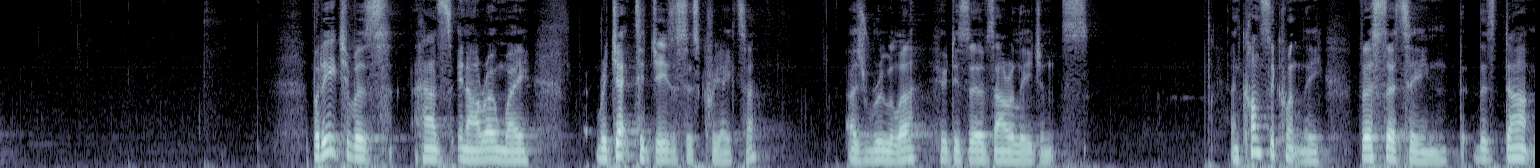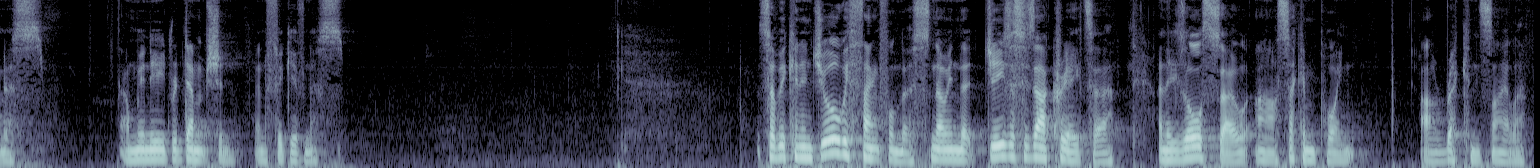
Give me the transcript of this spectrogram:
But each of us has, in our own way, rejected Jesus as creator as ruler who deserves our allegiance. And consequently, verse 13, there's darkness, and we need redemption and forgiveness. So we can endure with thankfulness, knowing that Jesus is our creator, and he's also our second point, our reconciler.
